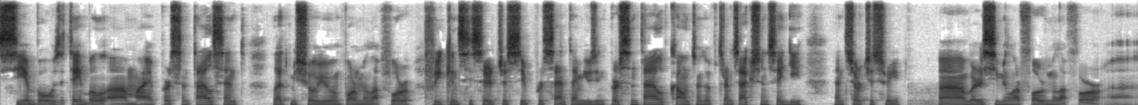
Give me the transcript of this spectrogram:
see above the table uh, my percentiles and let me show you formula for frequency 33%. I'm using percentile, count of transactions ID and 33. Uh, very similar formula for uh,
